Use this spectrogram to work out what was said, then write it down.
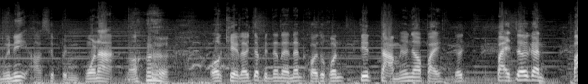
มื้อนี้เอาสิเป็นหัวหน้าเนาะโอเคแล้วจะเป็นตั้งแต่นั้นขอทุกคนติดตามยาวๆไปเดี๋ยวไปเจอกันไป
